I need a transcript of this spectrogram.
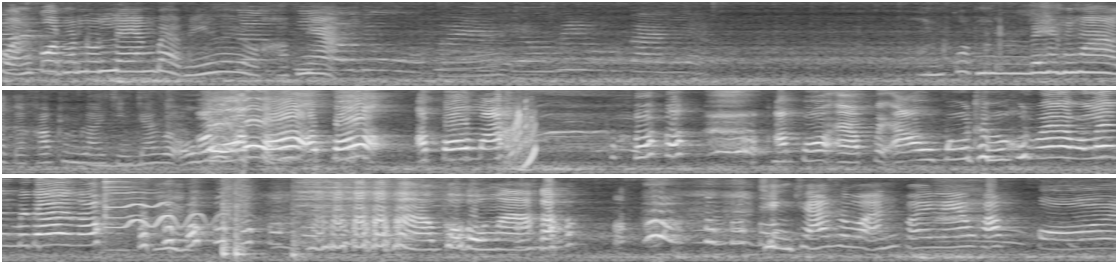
ฝนกดมันรุนแรงแบบนี้เลยเหรอครับเนี่ยฝนกดมันรุนแรงมากอะครับทำลายชิงแก้วโอ้โหเอ้ยอปออปออป เอามือถือคุณแม่มาเล่นไม่ได้นะ โผล่มาครับชิงช้าสวรรค์ไปแล้วครับโอ้ย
